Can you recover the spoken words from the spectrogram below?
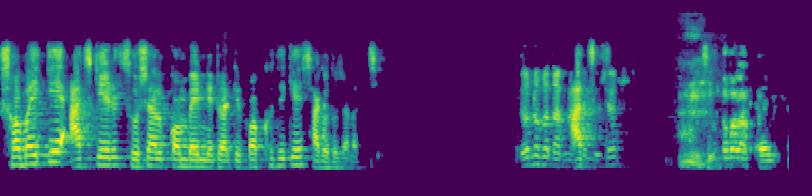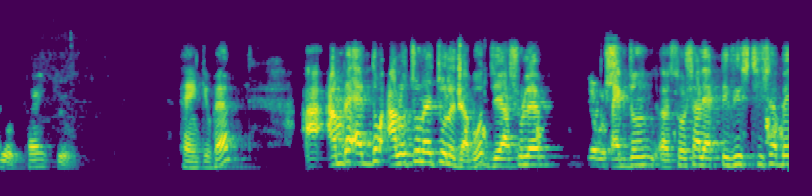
সবাইকে আজকের সোশ্যাল কম্বাইন নেটওয়ার্কের পক্ষ থেকে স্বাগত জানাচ্ছি। ধন্যবাদ থ্যাংক ইউ থ্যাংক ইউ হ্যাঁ আমরা একদম আলোচনায় চলে যাব যে আসলে একজন সোশ্যাল অ্যাক্টিভিস্ট হিসাবে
